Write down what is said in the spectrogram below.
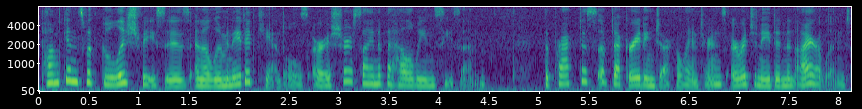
pumpkins with ghoulish faces and illuminated candles are a sure sign of the Halloween season. The practice of decorating jack o' lanterns originated in Ireland,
